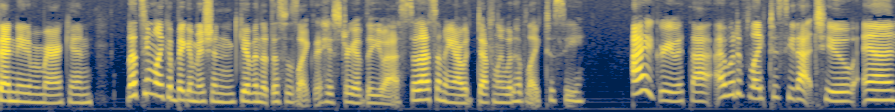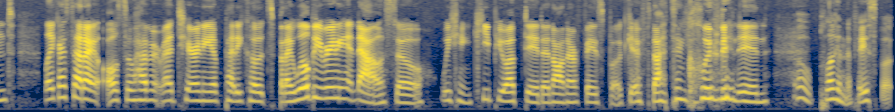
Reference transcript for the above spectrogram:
than Native American. That seemed like a big omission given that this was like the history of the US. So that's something I would definitely would have liked to see. I agree with that. I would have liked to see that too. And like I said, I also haven't read Tyranny of Petticoats, but I will be reading it now, so we can keep you updated on our Facebook if that's included in. Oh, plug in the Facebook.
